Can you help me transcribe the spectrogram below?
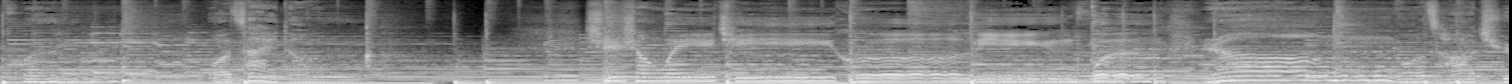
婚。我在等世上唯一契合灵魂，让。我擦去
